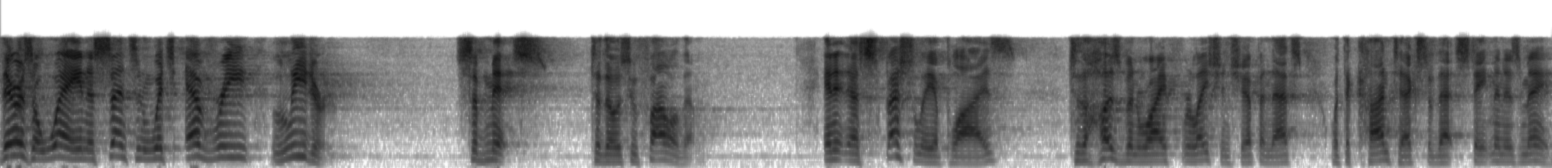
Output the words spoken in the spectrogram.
there is a way, in a sense, in which every leader submits to those who follow them. And it especially applies to the husband wife relationship, and that's what the context of that statement is made.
